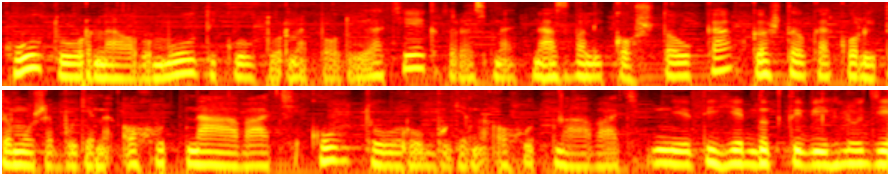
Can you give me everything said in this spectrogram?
kultúrne alebo multikultúrne podujatie, ktoré sme nazvali Koštovka. Koštovka kvôli tomu, že budeme ochutnávať kultúru, budeme ochutnávať nie tých jednotlivých ľudí,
